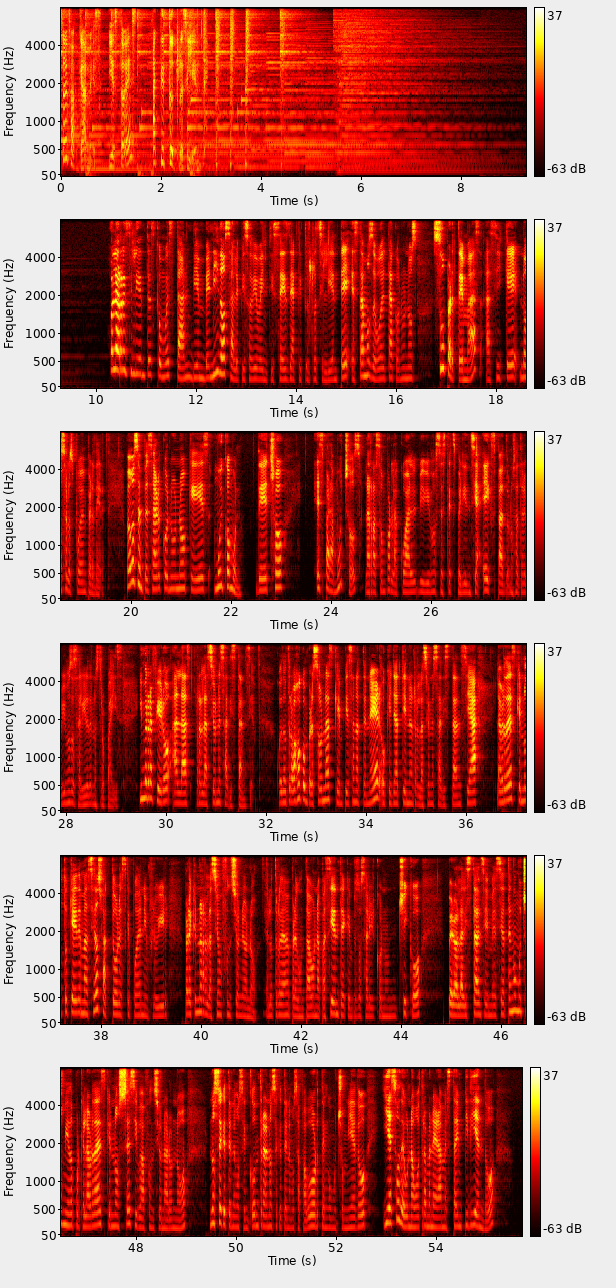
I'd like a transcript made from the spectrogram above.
Soy Fab Gámez y esto es Actitud Resiliente. Hola resilientes, ¿cómo están? Bienvenidos al episodio 26 de Actitud Resiliente. Estamos de vuelta con unos súper temas, así que no se los pueden perder. Vamos a empezar con uno que es muy común. De hecho, es para muchos la razón por la cual vivimos esta experiencia expat o nos atrevimos a salir de nuestro país. Y me refiero a las relaciones a distancia. Cuando trabajo con personas que empiezan a tener o que ya tienen relaciones a distancia, la verdad es que noto que hay demasiados factores que pueden influir para que una relación funcione o no. El otro día me preguntaba una paciente que empezó a salir con un chico, pero a la distancia y me decía, tengo mucho miedo porque la verdad es que no sé si va a funcionar o no no sé qué tenemos en contra, no sé qué tenemos a favor, tengo mucho miedo y eso de una u otra manera me está impidiendo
